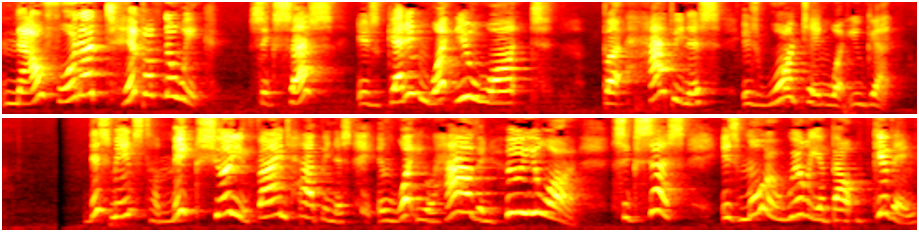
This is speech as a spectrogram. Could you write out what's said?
Now for the tip of the week. Success is getting what you want, but happiness is wanting what you get. This means to make sure you find happiness in what you have and who you are. Success is more really about giving.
